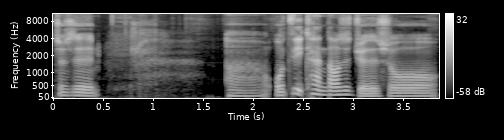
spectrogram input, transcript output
就是，呃，我自己看到是觉得说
